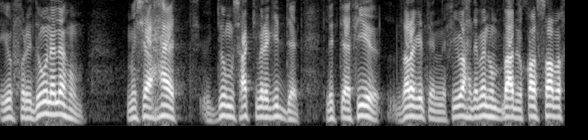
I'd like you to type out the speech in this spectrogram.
يفردون لهم مساحات يدوهم مساحات كبيرة جدا للتأثير لدرجة إن في واحدة منهم بعد اللقاء السابق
